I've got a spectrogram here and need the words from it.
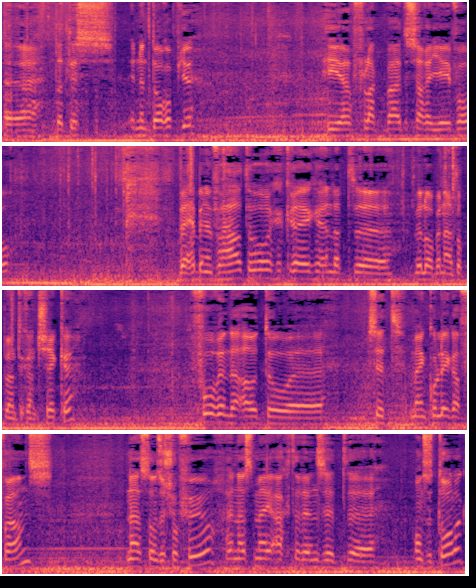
Eh, dat is in een dorpje, hier vlak buiten Sarajevo. We hebben een verhaal te horen gekregen en dat uh, willen we op een aantal punten gaan checken. Voor in de auto zit mijn collega Frans, naast onze chauffeur. En naast mij achterin zit onze tolk.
